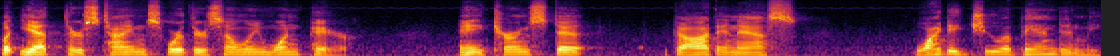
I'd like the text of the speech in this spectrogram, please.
But yet there's times where there's only one pair. And he turns to God and asks, Why did you abandon me?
